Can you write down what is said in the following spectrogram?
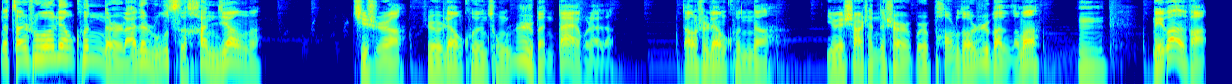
那咱说亮坤哪儿来的如此悍将啊？其实啊，这是亮坤从日本带回来的。当时亮坤呢，因为沙尘的事儿，不是跑路到日本了吗？嗯，没办法，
